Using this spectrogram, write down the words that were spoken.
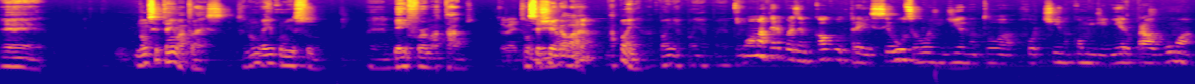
é, não se tem lá atrás. Você não vem com isso é, bem formatado. Então você chega lá, apanha, apanha, apanha, apanha. apanha. Uma matéria, por exemplo, cálculo 3, você usa hoje em dia na tua rotina como engenheiro para alguma,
